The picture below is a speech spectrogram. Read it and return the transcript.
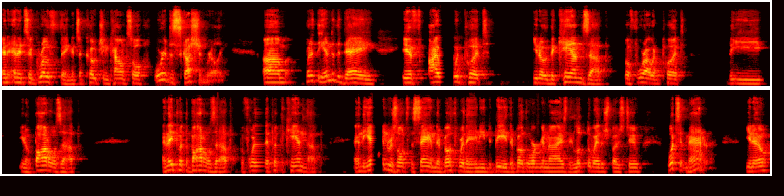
And, and it's a growth thing, it's a coaching council or a discussion, really. Um, but at the end of the day, if I would put, you know, the cans up before I would put the, you know, bottles up, and they put the bottles up before they put the cans up, and the end result's the same. They're both where they need to be. They're both organized. They look the way they're supposed to. What's it matter? You know,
